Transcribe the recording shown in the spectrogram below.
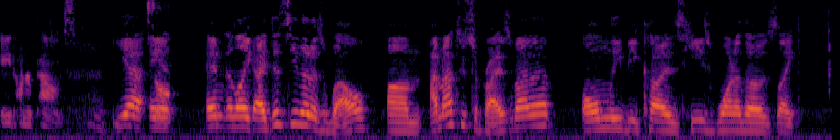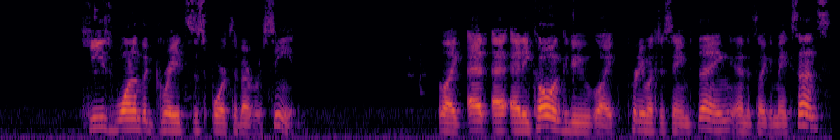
800 pounds. Yeah, So- and, and and like I did see that as well. Um, I'm not too surprised by that, only because he's one of those like he's one of the greats the sports have ever seen. Like Ed, Ed, Eddie Coan could do like pretty much the same thing, and it's like it makes sense.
